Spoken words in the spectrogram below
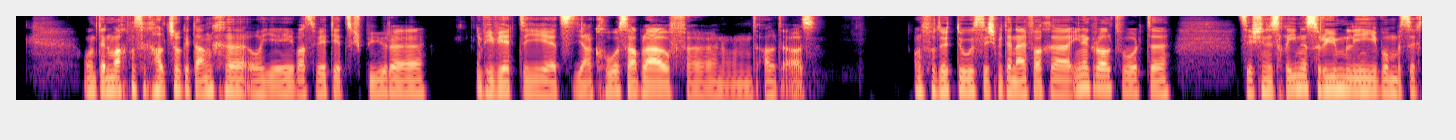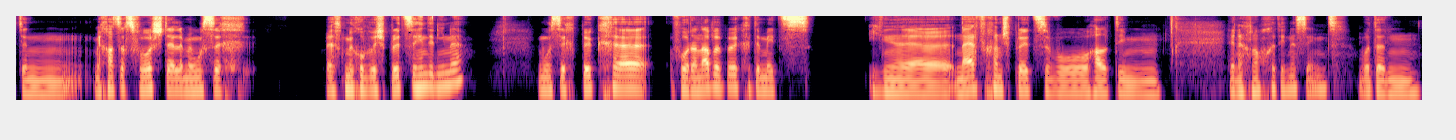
und dann macht man sich halt schon Gedanken, oh je, was wird jetzt spüren? Wie wird jetzt die Narkose ablaufen und all das. Und von dort aus ist man dann einfach äh, reingerollt worden. Es ist in ein kleines Räumchen, wo man sich dann, man kann sich vorstellen, man muss sich, man kommt eine Spritze hinter rein. Man muss sich bücken, vorne runterbücken, damit es in äh, Nerven spritzen die halt im, in den Knochen drin sind, wo dann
